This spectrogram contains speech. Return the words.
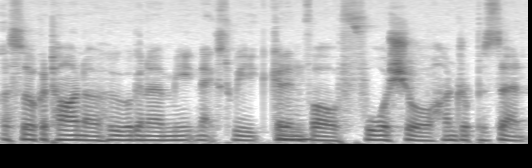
Ahsoka Tano, who we're going to meet next week, get mm-hmm. involved for sure, 100%.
